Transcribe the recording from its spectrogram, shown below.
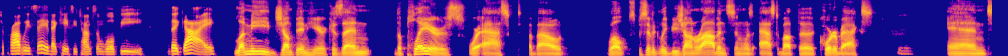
to probably say that Casey Thompson will be the guy. Let me jump in here because then the players were asked about, well, specifically Bijan Robinson was asked about the quarterbacks mm-hmm. and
